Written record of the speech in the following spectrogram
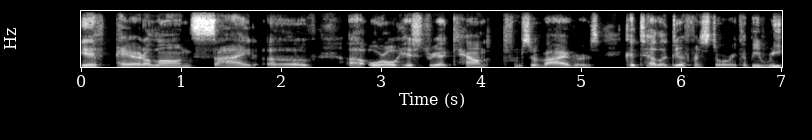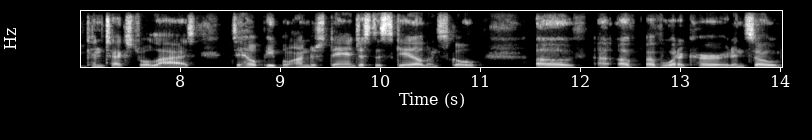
if paired alongside of uh, oral history accounts from survivors could tell a different story could be recontextualized to help people understand just the scale and scope of uh, of, of what occurred. And so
